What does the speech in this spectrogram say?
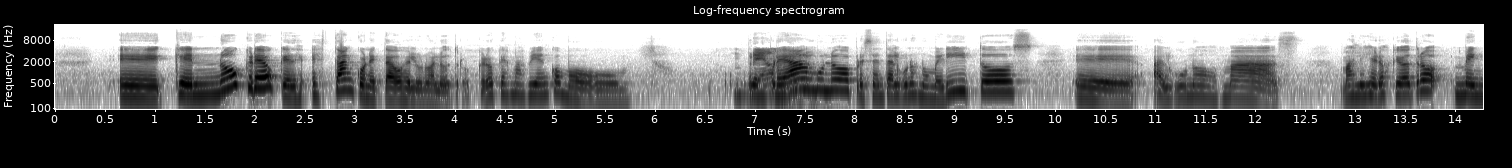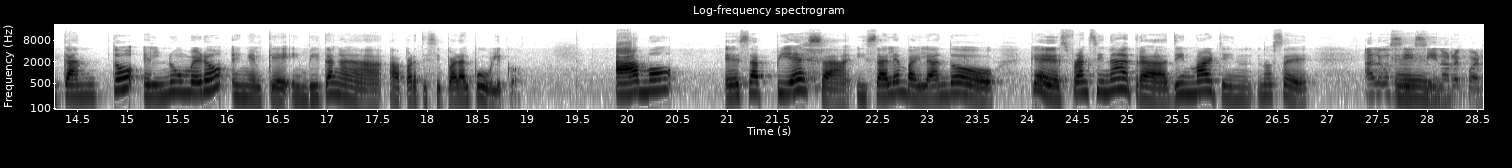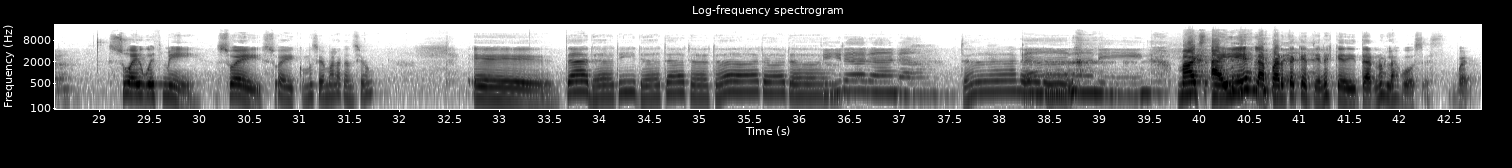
eh, que no creo que están conectados el uno al otro. Creo que es más bien como un preámbulo, presenta algunos numeritos, eh, algunos más, más ligeros que otros. Me encantó el número en el que invitan a, a participar al público. Amo esa pieza y salen bailando, ¿qué es? Frank Sinatra, Dean Martin, no sé. Algo así, sí, no recuerdo. Sway with Me, Sway, Sway, ¿cómo se llama la canción? Eh, Max, ahí es la parte que tienes que editarnos las voces. Bueno.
